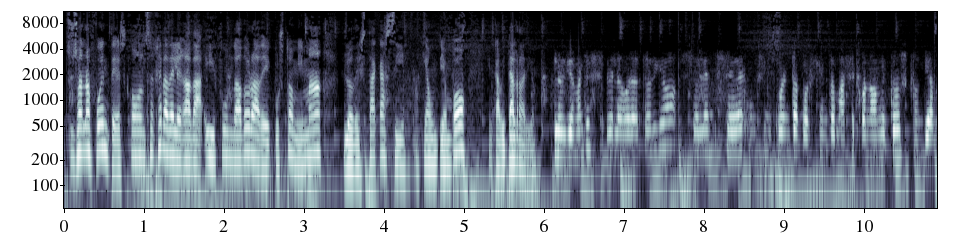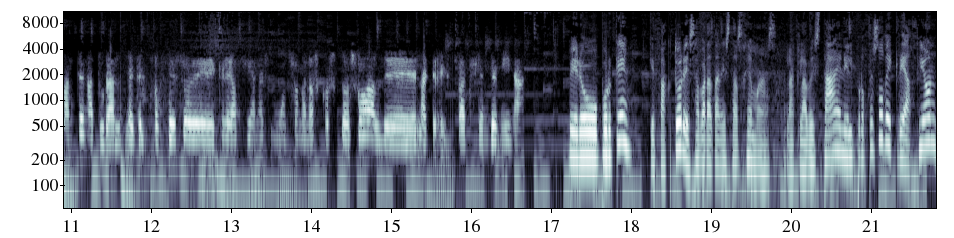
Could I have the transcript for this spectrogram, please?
Susana Fuentes, consejera delegada y fundadora de Customima, lo destaca así, hacía un tiempo, en Capital Radio. Los diamantes de laboratorio suelen ser un 50% más económicos que un diamante natural, ya que el proceso de creación es mucho menos costoso al de la extracción de mina. Pero ¿por qué? ¿Qué factores abaratan estas gemas? La clave está en el proceso de creación,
